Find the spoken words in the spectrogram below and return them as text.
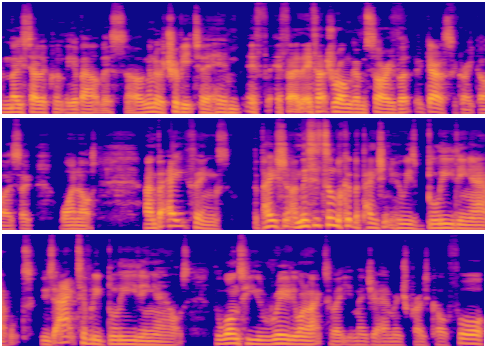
most eloquently about this. So I'm going to attribute to him. If, if, if that's wrong, I'm sorry, but Gareth's a great guy, so why not? Um, but eight things the patient, and this is to look at the patient who is bleeding out, who's actively bleeding out, the ones who you really want to activate your major hemorrhage protocol for.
